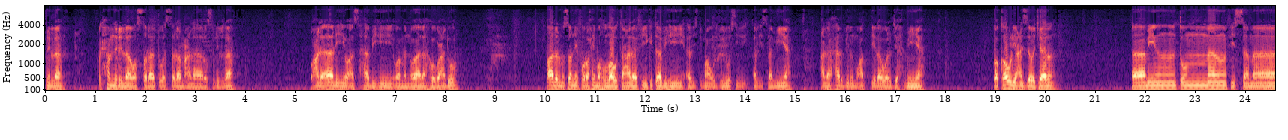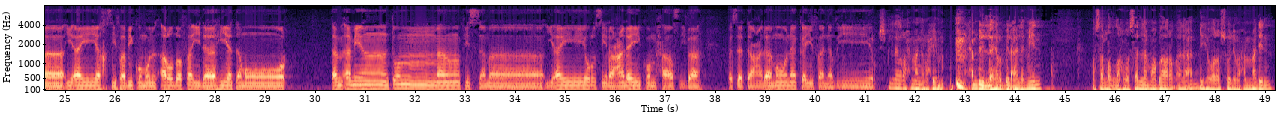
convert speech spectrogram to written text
بسم الله. الحمد لله والصلاة والسلام على رسول الله وعلى آله وأصحابه ومن والاه وبعد. قال المصنف رحمه الله تعالى في كتابه الاجتماع الجلوس الإسلامية على حرب المعطلة والجهمية. وقول عز وجل أمنتم من في السماء أن يخسف بكم الأرض فإذا هي تمور. أم أمنتم من في السماء أن يرسل عليكم حاصبا فستعلمون كيف نظير بسم الله الرحمن الرحيم. الحمد لله رب العالمين. وصلى الله وسلم وبارك على عبده ورسول محمد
